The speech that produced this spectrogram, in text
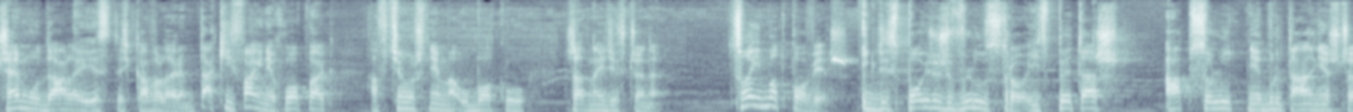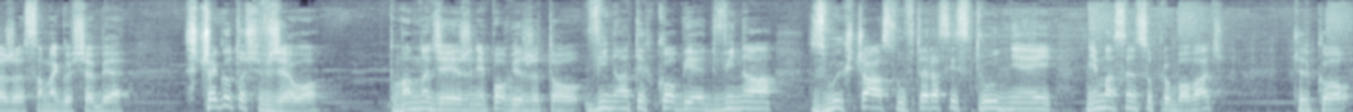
czemu dalej jesteś kawalerem? Taki fajny chłopak, a wciąż nie ma u boku żadnej dziewczyny. Co im odpowiesz? I gdy spojrzysz w lustro i spytasz absolutnie, brutalnie, szczerze samego siebie, z czego to się wzięło, to mam nadzieję, że nie powiesz, że to wina tych kobiet, wina złych czasów, teraz jest trudniej, nie ma sensu próbować, tylko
